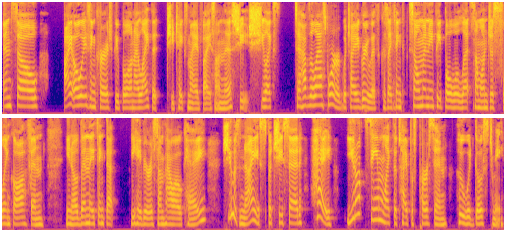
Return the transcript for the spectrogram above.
And so I always encourage people, and I like that she takes my advice on this. She, she likes to have the last word, which I agree with, because I think so many people will let someone just slink off and, you know, then they think that behavior is somehow okay. She was nice, but she said, Hey, you don't seem like the type of person who would ghost me.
